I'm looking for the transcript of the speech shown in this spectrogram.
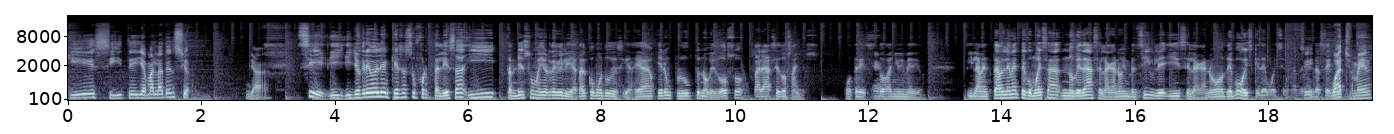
que sí te llaman la atención. Ya. Sí, y, y yo creo, Elian, que esa es su fortaleza y también su mayor debilidad, tal como tú decías. Era, era un producto novedoso para hace dos años, o tres, Eh. dos años y medio. Y lamentablemente, como esa novedad se la ganó Invencible y se la ganó The Voice, que The Voice es una Sí. tremenda serie. Watchmen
